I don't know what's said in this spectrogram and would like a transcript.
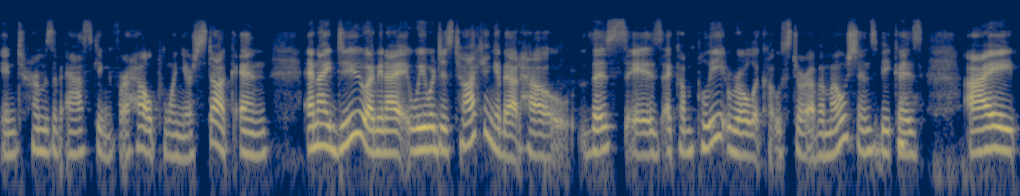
in terms of asking for help when you're stuck. And and i do i mean i we were just talking about how this is a complete roller coaster of emotions because i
